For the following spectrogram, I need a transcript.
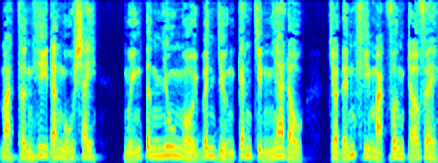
Mạc Thần Hy đã ngủ say, Nguyễn Tân Nhu ngồi bên giường canh chừng nha đầu, cho đến khi Mạc Vân trở về.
